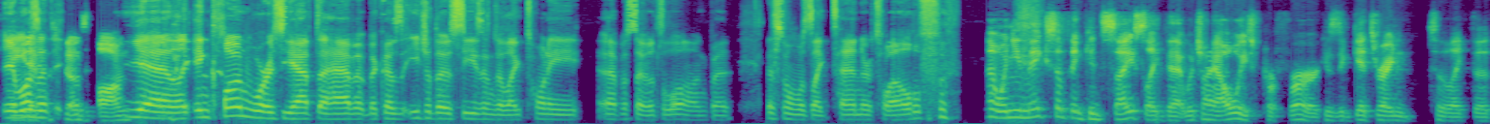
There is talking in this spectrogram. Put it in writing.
It wasn't. episodes long Yeah, like in Clone Wars, you have to have it because each of those seasons are like 20 episodes long, but this one was like 10 or 12. no when you make something concise like that which i always prefer because it gets right into like the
